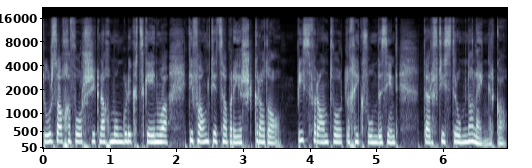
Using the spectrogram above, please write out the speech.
Die Ursachenforschung nach dem Unglück zu Genua die fängt jetzt aber erst gerade an. Bis Verantwortliche gefunden sind, dürfte es darum noch länger gehen.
